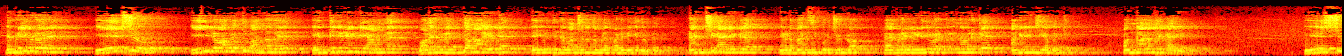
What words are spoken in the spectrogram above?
എന്റെ പ്രിയപ്പെട്ടവരെ യേശു ഈ ലോകത്ത് വന്നത് എന്തിനു വേണ്ടിയാണെന്ന് വളരെ വ്യക്തമായിട്ട് ദൈവത്തിന്റെ വചനം നമ്മളെ പഠിപ്പിക്കുന്നുണ്ട്. അഞ്ച് കാര്യങ്ങൾ നിങ്ങളുടെ മനസ്സിൽ കുറിച്ചിട്ടോ പേപ്പറിൽ എഴുതി വെക്കുന്നവർക്ക് അങ്ങനെയും ചെയ്യാൻ പറ്റും. ഒന്നാമത്തെ കാര്യം യേശു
